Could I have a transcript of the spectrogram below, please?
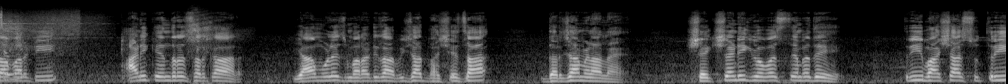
जनता पार्टी आणि केंद्र सरकार यामुळेच मराठीला अभिजात भाषेचा दर्जा मिळाला आहे शैक्षणिक व्यवस्थेमध्ये त्रिभाषा सूत्री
